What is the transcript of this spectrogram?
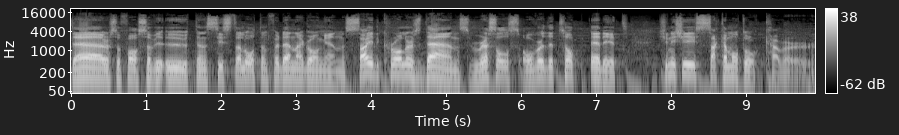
Där så fasar vi ut den sista låten för denna gången. Sidecrawlers Dance Wrestles Over the Top Edit. Shinichi Sakamoto cover.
